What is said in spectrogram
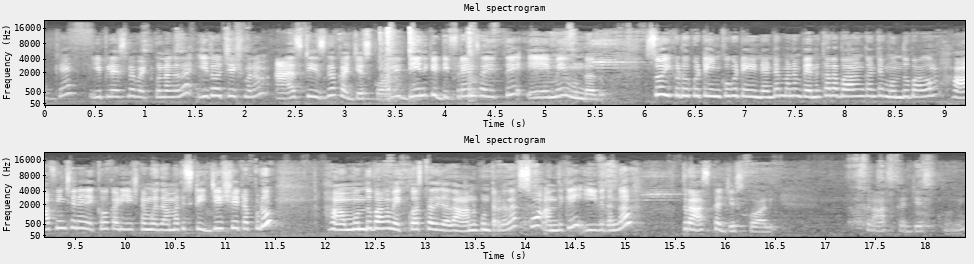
ఓకే ఈ ప్లేస్లో పెట్టుకున్నాం కదా ఇది వచ్చేసి మనం యాజ్ టీజ్గా కట్ చేసుకోవాలి. దీనికి డిఫరెన్స్ అయితే ఏమీ ఉండదు. సో ఇక్కడ ఒకటి ఇంకొకటి ఏంటంటే మనం వెనకాల భాగం కంటే ముందు భాగం హాఫ్ ఇంచ్ అనేది ఎక్కువ కట్ చేసినాం కదా. మరి స్టిచ్ చేసేటప్పుడు ముందు భాగం ఎక్కువ వస్తుంది కదా అనుకుంటారు కదా. సో అందుకే ఈ విధంగా క్రాస్ కట్ చేసుకోవాలి. క్రాస్ కట్ చేసుకొని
